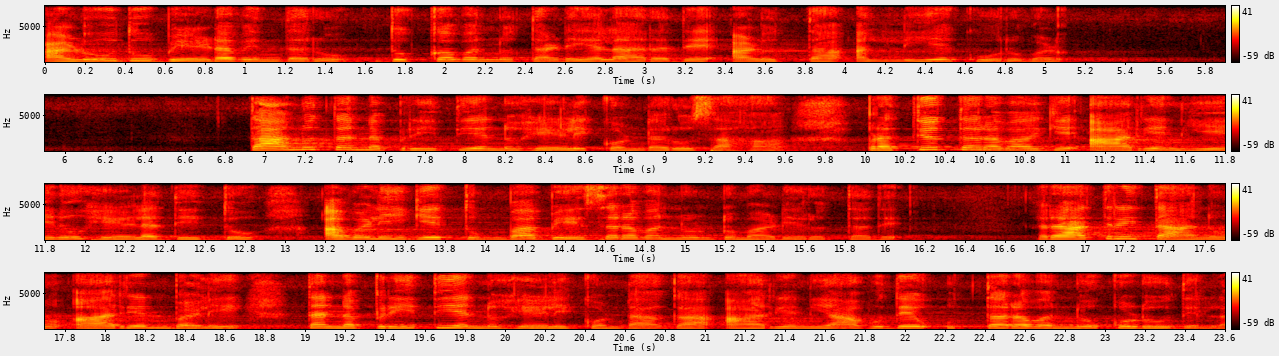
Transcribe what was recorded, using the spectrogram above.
ಅಳುವುದು ಬೇಡವೆಂದರೂ ದುಃಖವನ್ನು ತಡೆಯಲಾರದೆ ಅಳುತ್ತಾ ಅಲ್ಲಿಯೇ ಕೂರುವಳು. ತಾನು ತನ್ನ ಪ್ರೀತಿಯನ್ನು ಹೇಳಿಕೊಂಡರೂ ಸಹ ಪ್ರತ್ಯುತ್ತರವಾಗಿ ಆರ್ಯನ್ ಏನೂ ಹೇಳದಿದ್ದು ಅವಳಿಗೆ ತುಂಬ ಬೇಸರವನ್ನುಂಟು ಮಾಡಿರುತ್ತದೆ. ರಾತ್ರಿ ತಾನು ಆರ್ಯನ್ ಬಳಿ ತನ್ನ ಪ್ರೀತಿಯನ್ನು ಹೇಳಿಕೊಂಡಾಗ ಆರ್ಯನ್ ಯಾವುದೇ ಉತ್ತರವನ್ನೂ ಕೊಡುವುದಿಲ್ಲ.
